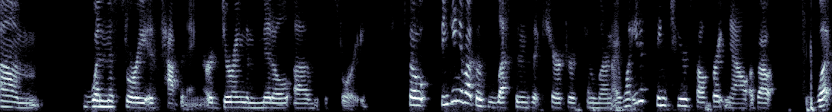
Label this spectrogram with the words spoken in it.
um, when the story is happening or during the middle of the story. So thinking about those lessons that characters can learn, I want you to think to yourself right now about what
